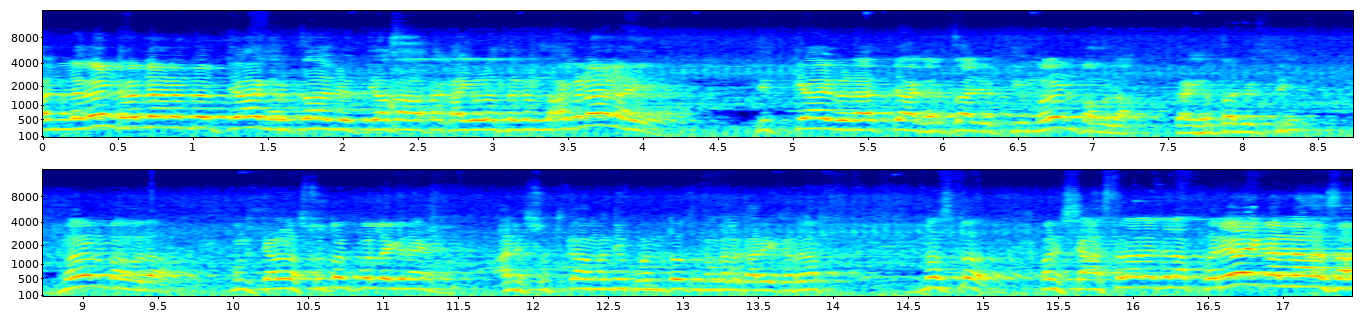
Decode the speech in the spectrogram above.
आणि लग्न ठरल्यानंतर त्या घरचा व्यक्ती आता आता काही वेळात लग्न लागणार आहे. तितक्या वेळात त्या घरचा व्यक्ती मरण पावला. त्या घरचा व्यक्ती मरण पावला. मग त्याला सुतक पडलं की नाही? आणि सुतकामध्ये कोणतंच मंगल कार्य करत नसतं. पण शास्त्राने त्याला पर्याय काढला असा.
